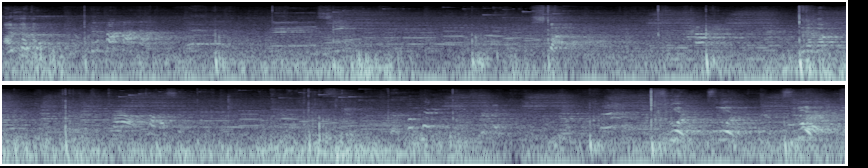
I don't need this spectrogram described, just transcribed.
ありがとうすごいすごいすごい。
